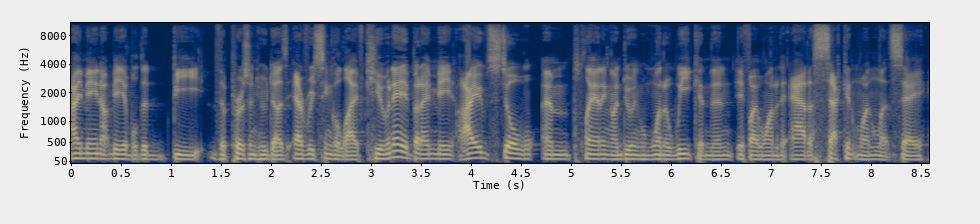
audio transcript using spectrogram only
I may not be able to be the person who does every single live Q and A, but I may I still am planning on doing one a week, and then if I wanted to add a second one, let's say,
